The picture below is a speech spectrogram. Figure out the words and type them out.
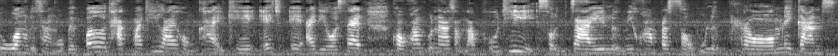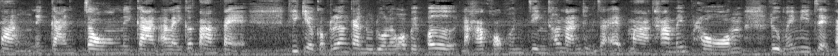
ดวงหรือสั่งโอเปเปอร์ทักมาที่ไลน์ของไข่ K H A I D O Z ขอความกรุณาสำหรับผู้ที่สนใจหรือมีความประสงค์หรือพร้อมในการสั่งในการจองในการอะไรก็ตามแต่ ที่เกี่ยวกับเรื่องการดูดวงและวอลเปเปอร์นะคะขอคนจริงเท่านั้นถึงจะแอดมาถ้าไม่พร้อม หรือไม่มีเจต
